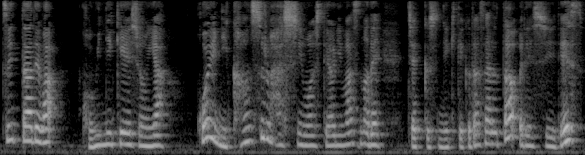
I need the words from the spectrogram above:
ツイッターではコミュニケーションや声に関する発信をしておりますのでチェックしに来てくださると嬉しいです。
